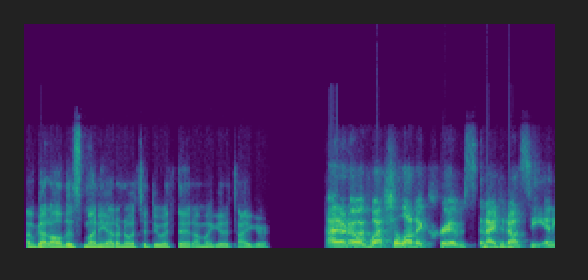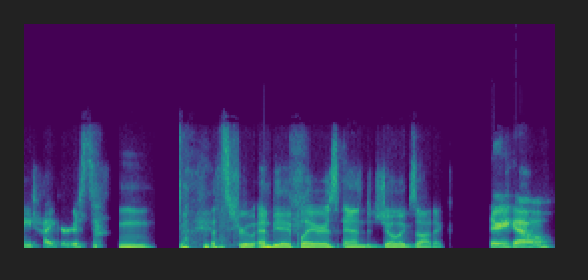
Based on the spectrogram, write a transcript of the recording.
I've got all this money. I don't know what to do with it. I'm going to get a tiger. I don't know. I've watched a lot of cribs and I did not see any tigers. Mm, that's true. NBA players and Joe Exotic. There you go.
